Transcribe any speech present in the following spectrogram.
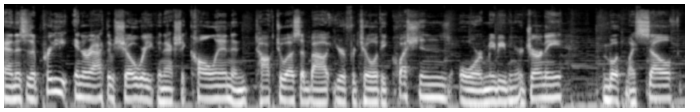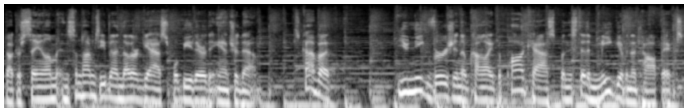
And this is a pretty interactive show where you can actually call in and talk to us about your fertility questions or maybe even your journey. And both myself, Dr. Salem, and sometimes even another guest will be there to answer them. It's kind of a unique version of kind of like the podcast, but instead of me giving the topics,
